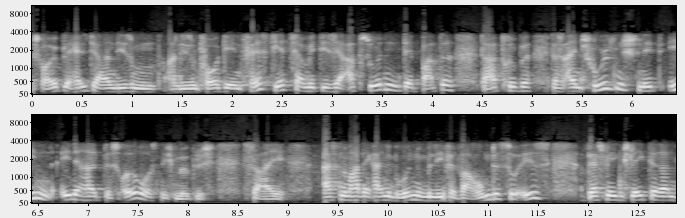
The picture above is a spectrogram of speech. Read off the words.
Schäuble hält ja an diesem, an diesem Vorgehen fest, jetzt ja mit dieser absurden Debatte darüber, dass ein Schuldenschnitt in, innerhalb des Euros nicht möglich sei. Erstens hat er keine Begründung geliefert, warum das so ist. Deswegen schlägt er dann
